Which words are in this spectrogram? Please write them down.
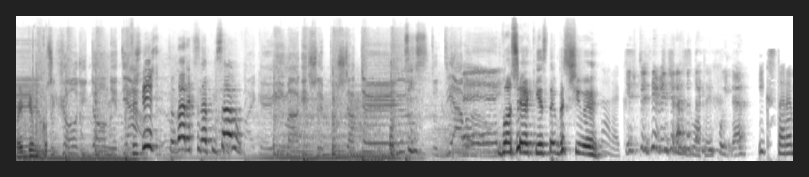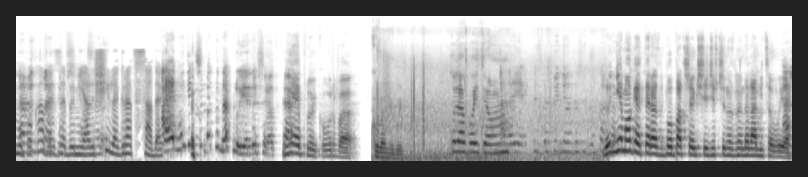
пойдем Przyśpisz, co Darek napisał? Boże, jak jestem bez siły. Darek. jeszcze 9 razy tak nie pójdę. X staremu Nawet pokawę, żeby miał sile grać sadek. A jak będzie trzeba, to napluję do środka. Nie pluj, kurwa. Kurwa mi bój. Kula pójdą. Ale jak pieniądze, to No nie mogę teraz, bo patrzę jak się dziewczyna z medalami całuje. Ale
